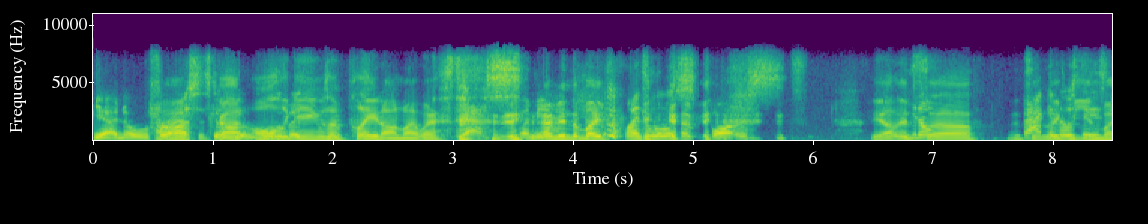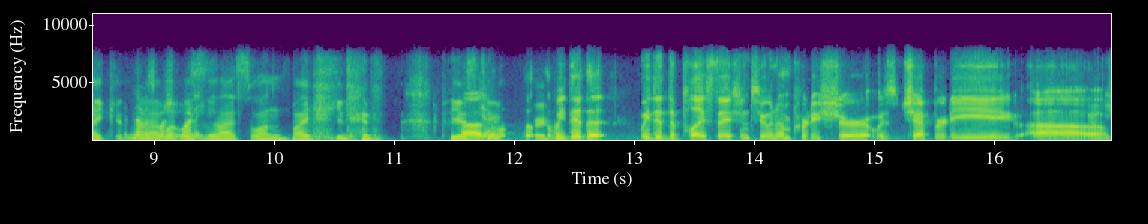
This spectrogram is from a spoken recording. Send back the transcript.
Yeah, no. For I've us, it's gonna got be a all the bit. games I've played on my list. Yes, I mean, I mean the Mike. Mine's a little I mean, sparse. it's- yeah, it's know, uh, it's back in like those me and days, Mike. And, uh, much what was the last one, Mike? You did Uh, PS2. the- the- we did the we did the PlayStation 2, and I'm pretty sure it was Jeopardy, uh, Yeah,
